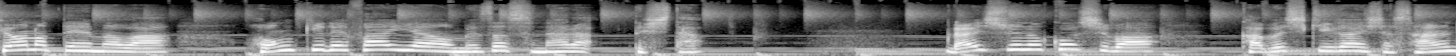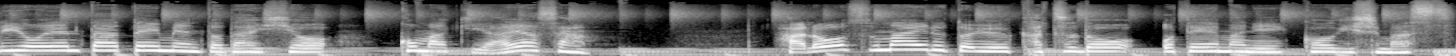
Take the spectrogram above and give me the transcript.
今日のテーマは本気でファイヤーを目指すならでした。来週の講師は株式会社サンリオエンターテイメント代表小牧彩さん。ハロースマイルという活動をテーマに講義します。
